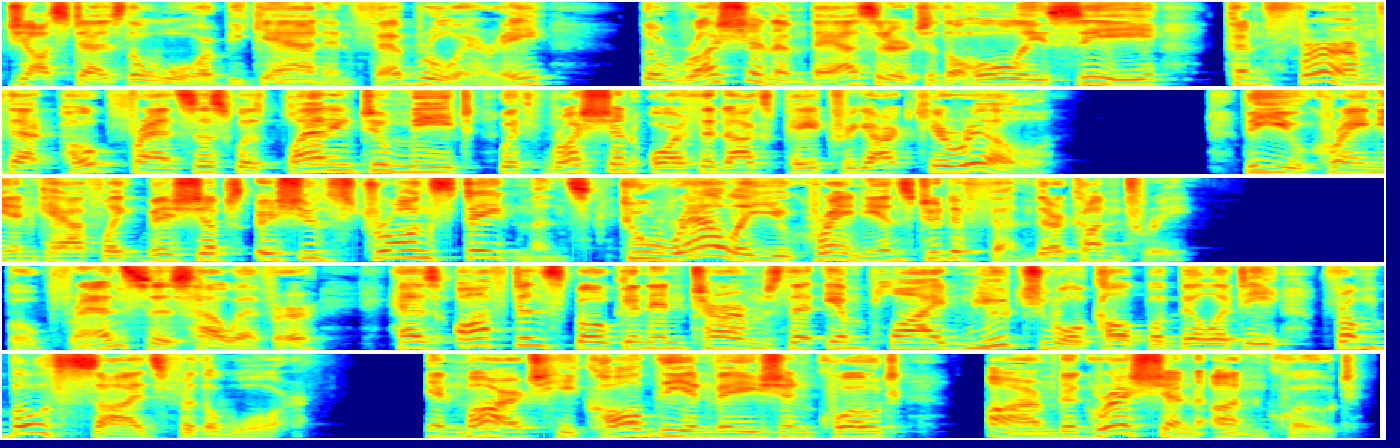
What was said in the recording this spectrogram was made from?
Just as the war began in February, the Russian ambassador to the Holy See confirmed that Pope Francis was planning to meet with Russian Orthodox Patriarch Kirill. The Ukrainian Catholic bishops issued strong statements to rally Ukrainians to defend their country. Pope Francis, however, has often spoken in terms that implied mutual culpability from both sides for the war. In March, he called the invasion, quote, armed aggression, unquote.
